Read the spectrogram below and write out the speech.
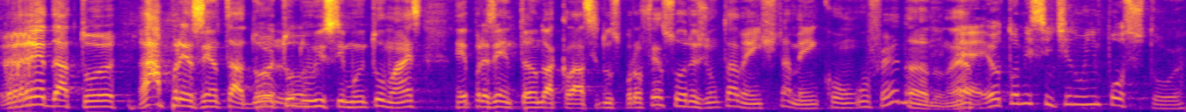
redator, apresentador, Ô, tudo isso e muito mais, representando a classe dos professores juntamente também com o Fernando, né? É, eu tô me sentindo um impostor.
